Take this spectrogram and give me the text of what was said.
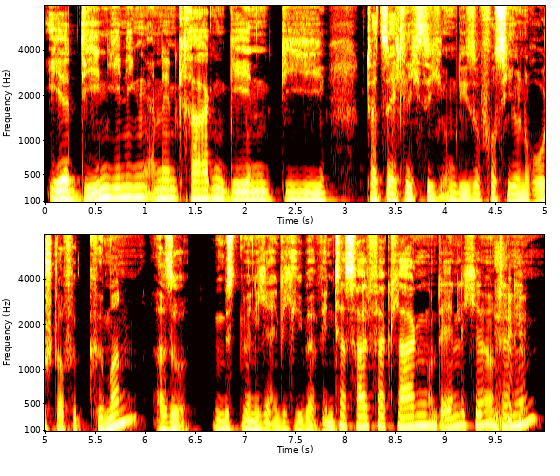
eher denjenigen an den Kragen gehen, die tatsächlich sich um diese fossilen Rohstoffe kümmern? Also müssten wir nicht eigentlich lieber Wintershall verklagen und ähnliche Unternehmen?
